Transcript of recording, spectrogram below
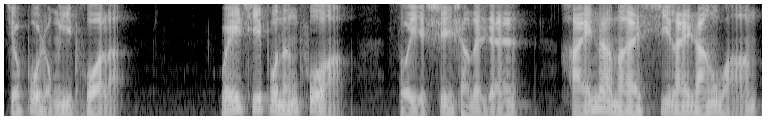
就不容易破了。唯其不能破。所以世上的人还那么熙来攘往，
